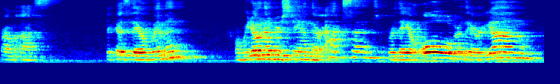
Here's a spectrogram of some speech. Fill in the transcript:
from us, because they are women, or we don't understand their accent, or they are old, or they are young,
